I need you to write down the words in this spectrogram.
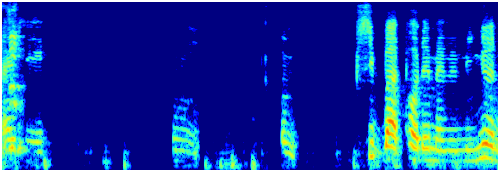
ไอนี่อืมสิบบาทพอได้ไหมไม่มีเงิน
